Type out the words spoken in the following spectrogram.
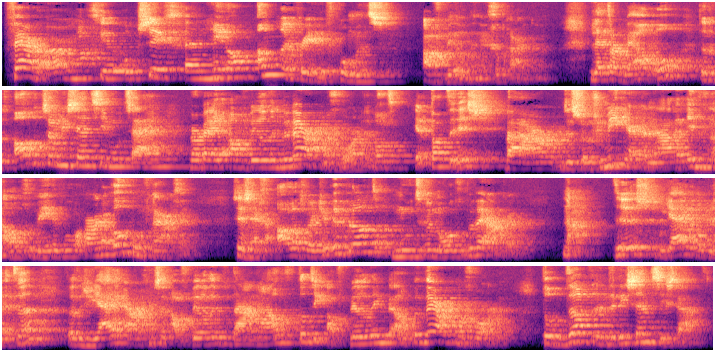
Verder mag je op zich een hele andere Creative Commons afbeeldingen gebruiken. Let er wel op dat het altijd zo'n licentie moet zijn waarbij de afbeelding bewerkt mag worden. Want dat is waar de social media kanalen in hun algemene voorwaarden ook om vragen. Ze zeggen alles wat je uploadt, moeten we mogen bewerken. Nou, dus moet jij erop letten dat als jij ergens een afbeelding vandaan haalt, dat die afbeelding wel bewerkt mag worden. Dat dat in de licentie staat.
